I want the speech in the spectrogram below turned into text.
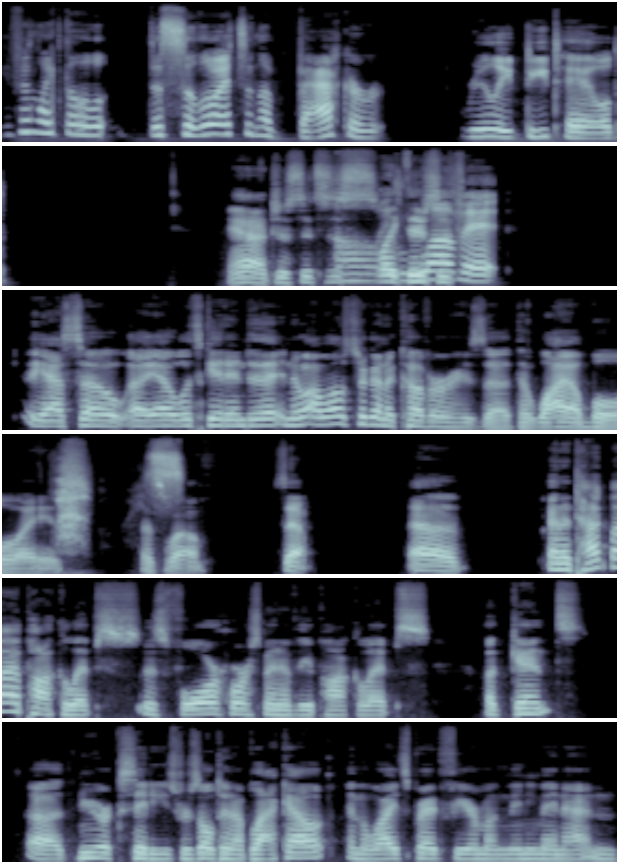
Even like the the silhouettes in the back are really detailed. Yeah, just it's just oh, like I there's love a, it. yeah. So uh, yeah, let's get into it. And I'm also going to cover his uh, the Wild Boys. as well. So, uh, an attack by Apocalypse is four horsemen of the apocalypse against uh, New York City's result in a blackout and the widespread fear among many Manhattan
